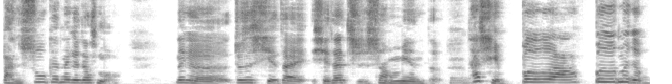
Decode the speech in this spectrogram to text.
板书跟那个叫什么，那个就是写在写在纸上面的，他写波啊波那个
